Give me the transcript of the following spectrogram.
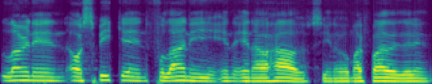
learning or speaking Fulani in in our house. You know, my father didn't.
